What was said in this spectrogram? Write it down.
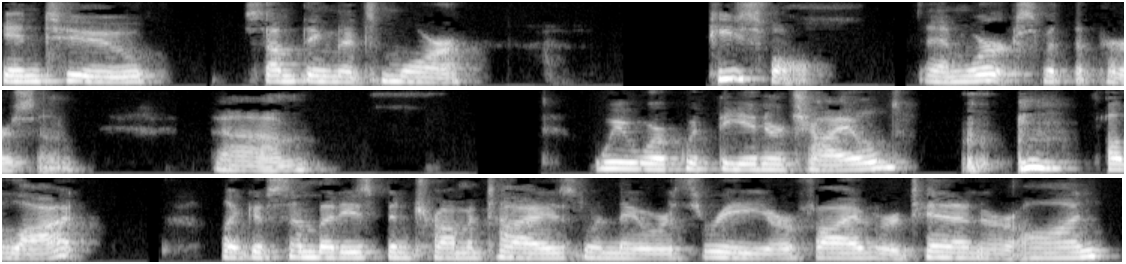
into something that's more peaceful and works with the person. Um, we work with the inner child a lot. Like if somebody's been traumatized when they were three or five or 10 or on,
